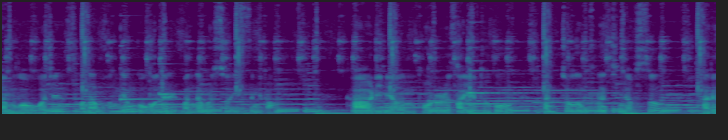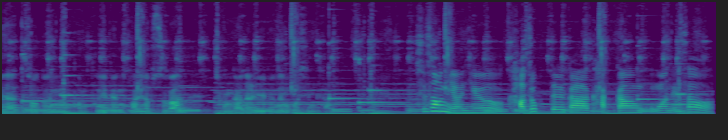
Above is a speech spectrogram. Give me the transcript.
나무가 우거진 서남환경공원을 만나볼 수 있습니다. 가을이면 도로를 사이에 두고 한쪽은 푸른 진엽수, 다른 한쪽은 단풍이 든 활엽수가 정강을 이루는 곳입니다. 추석 연휴 가족들과 가까운 공원에서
